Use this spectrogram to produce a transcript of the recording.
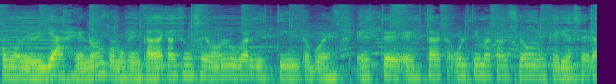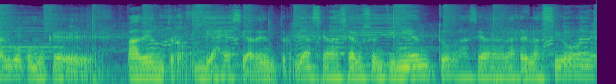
como de viaje, ¿no? Como que en cada canción se va a un lugar distinto, pues este, esta última canción quería hacer algo como que para adentro, un viaje hacia adentro, ya sea hacia los sentimientos, hacia las relaciones,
